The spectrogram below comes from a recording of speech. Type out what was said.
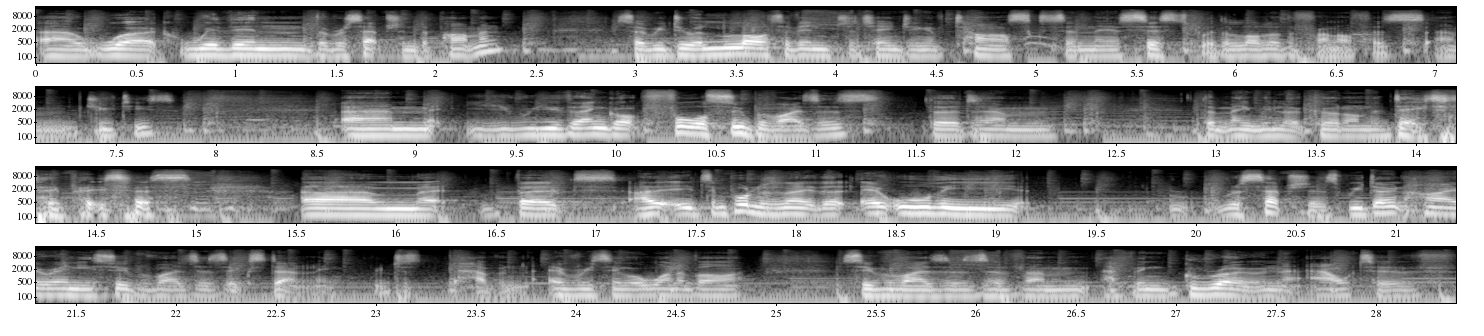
uh, work within the reception department. So we do a lot of interchanging of tasks and they assist with a lot of the front office um, duties. Um, you, you've then got four supervisors that, um, that make me look good on a day-to-day basis. Um, but I, it's important to note that all the receptionists, we don't hire any supervisors externally. We just haven't. Every single one of our supervisors have, um, have been grown out of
